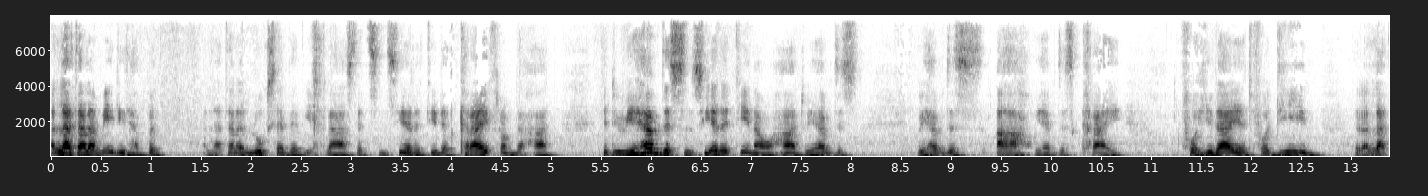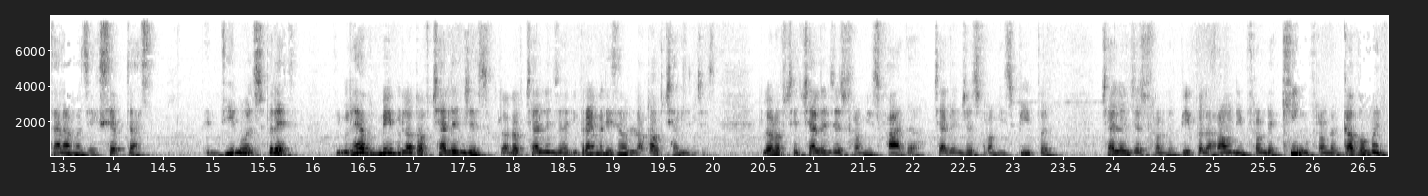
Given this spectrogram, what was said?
Allah Ta'ala made it happen Allah Ta'ala looks at that ikhlas that sincerity that cry from the heart that we have this sincerity in our heart we have this we have this ah we have this cry for hidayat for deen that Allah Ta'ala must accept us and deen will spread. We will have maybe a lot of challenges, a lot of challenges. Ibrahim Ali has a lot of challenges, a lot of challenges from his father, challenges from his people, challenges from the people around him, from the king, from the government.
